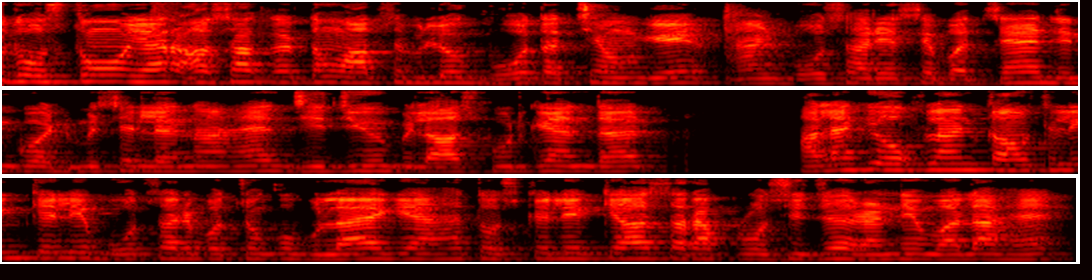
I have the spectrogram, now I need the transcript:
दोस्तों, यार आशा करता हूँ आप सभी लोग बहुत अच्छे होंगे एंड बहुत सारे ऐसे बच्चे हैं जिनको एडमिशन लेना है जी जीजीयू बिलासपुर के अंदर। हालाँकि ऑफलाइन काउंसलिंग के लिए बहुत सारे बच्चों को बुलाया गया है तो उसके लिए क्या सारा प्रोसीजर रहने वाला है?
